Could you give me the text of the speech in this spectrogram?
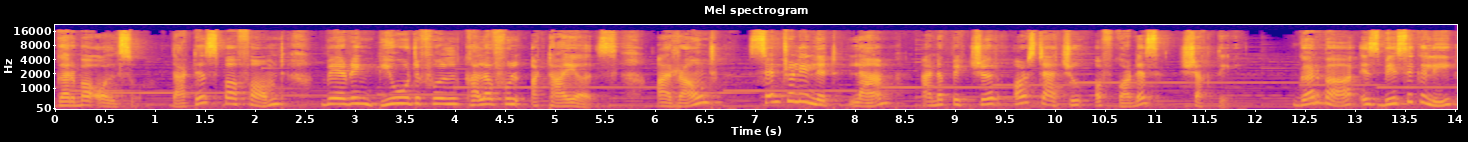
Garba also. That is performed wearing beautiful, colorful attires around centrally lit lamp and a picture or statue of goddess Shakti. Garba is basically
